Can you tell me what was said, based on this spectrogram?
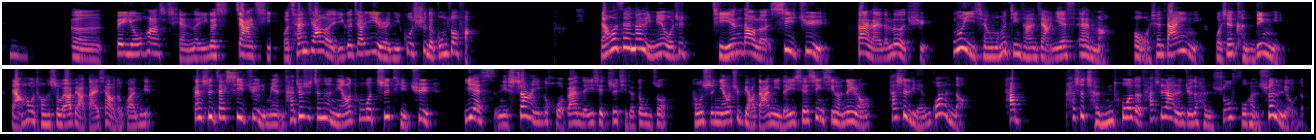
嗯被优化前的一个假期，我参加了一个叫“一人一故事”的工作坊，然后在那里面，我就体验到了戏剧带来的乐趣。因为以前我们会经常讲 “yes and” 嘛，哦，我先答应你，我先肯定你，然后同时我要表达一下我的观点。但是在戏剧里面，它就是真的，你要通过肢体去 yes 你上一个伙伴的一些肢体的动作，同时你要去表达你的一些信息和内容，它是连贯的，它它是承托的，它是让人觉得很舒服、很顺流的。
